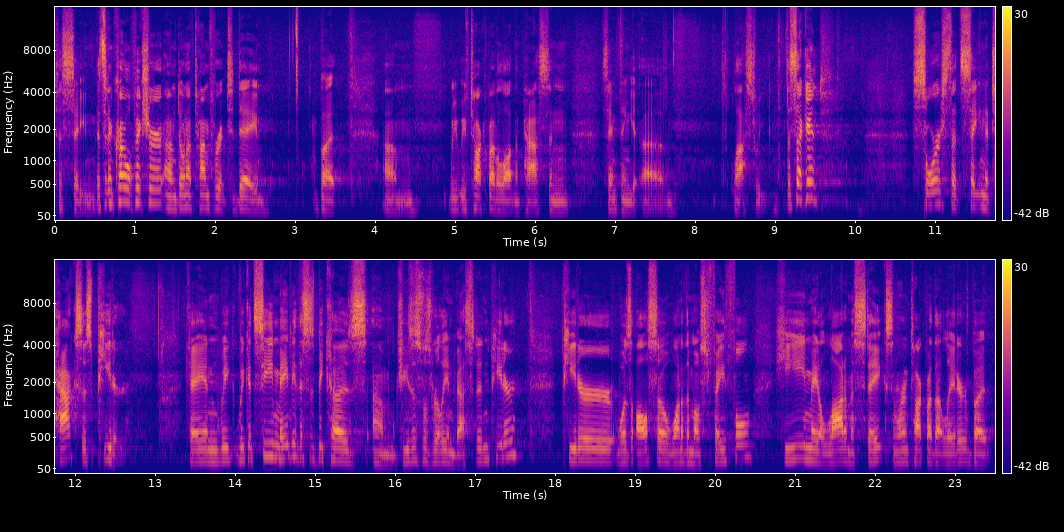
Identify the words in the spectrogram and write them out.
to Satan. It's an incredible picture. Um, don't have time for it today, but. Um, we, have talked about a lot in the past, and same thing uh, last week. The second source that Satan attacks is Peter. Okay, and we, we could see maybe this is because um, Jesus was really invested in Peter. Peter was also one of the most faithful. He made a lot of mistakes, and we're going to talk about that later, but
